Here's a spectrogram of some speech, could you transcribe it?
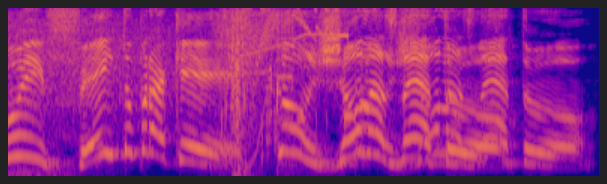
Fui feito pra quê? Com Jonas, Com Neto. Jonas Neto.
